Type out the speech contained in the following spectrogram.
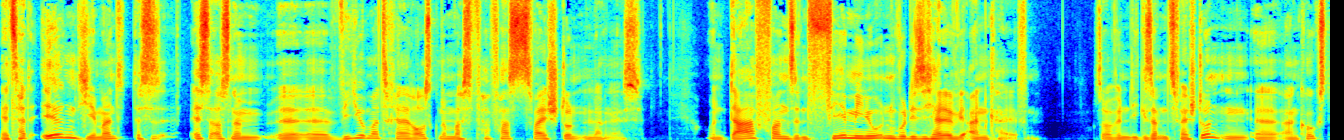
Jetzt hat irgendjemand, das ist, ist aus einem äh, äh, Videomaterial rausgenommen, was fa fast zwei Stunden lang ist. Und davon sind vier Minuten, wo die sich halt irgendwie ankeifen. So, wenn du die gesamten zwei Stunden äh, anguckst,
